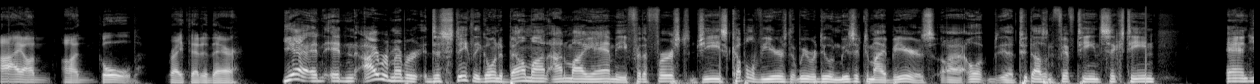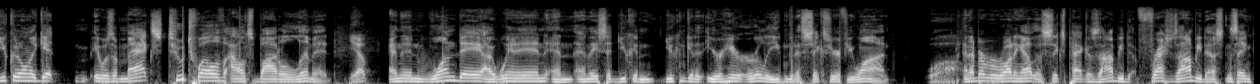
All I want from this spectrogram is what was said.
high on on gold right then and there. Yeah, and, and I remember distinctly going to Belmont on Miami for the first, geez, couple of years that we were doing music to my beers, uh, oh, uh, 2015, 16. And you could only get, it was a max 212 ounce bottle limit. Yep. And then one day I went in and, and they said, you can, you can get it, you're here early, you can get a sixer if you want. Whoa. And I remember running out with a six pack of zombie, fresh zombie dust and saying,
